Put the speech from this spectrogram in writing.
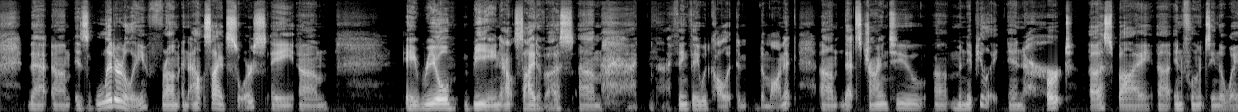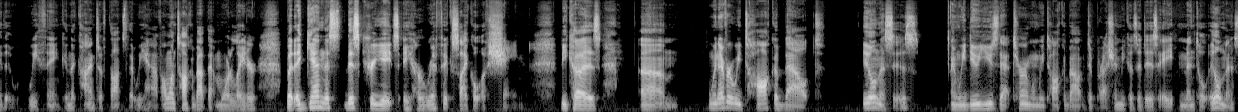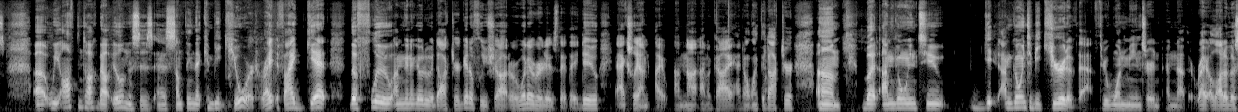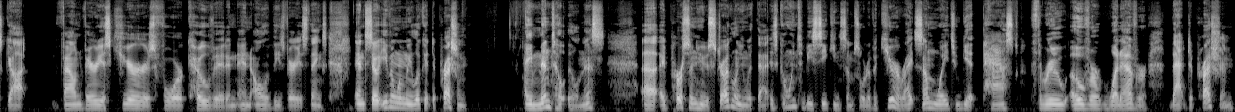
that um, is literally from an outside source, a um, a real being outside of us. Um, I, I, think they would call it de- demonic. Um, that's trying to uh, manipulate and hurt us by uh, influencing the way that we think and the kinds of thoughts that we have. I want to talk about that more later. But again, this this creates a horrific cycle of shame because um, whenever we talk about illnesses and we do use that term when we talk about depression because it is a mental illness. Uh, we often talk about illnesses as something that can be cured, right? If I get the flu, I'm going to go to a doctor, get a flu shot, or whatever it is that they do. Actually, I'm I, i am not. I'm a guy. I don't like the doctor, um, but I'm going to get. I'm going to be cured of that through one means or another, right? A lot of us got found various cures for COVID and, and all of these various things. And so, even when we look at depression, a mental illness, uh, a person who's struggling with that is going to be seeking some sort of a cure, right? Some way to get past, through, over, whatever that depression.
